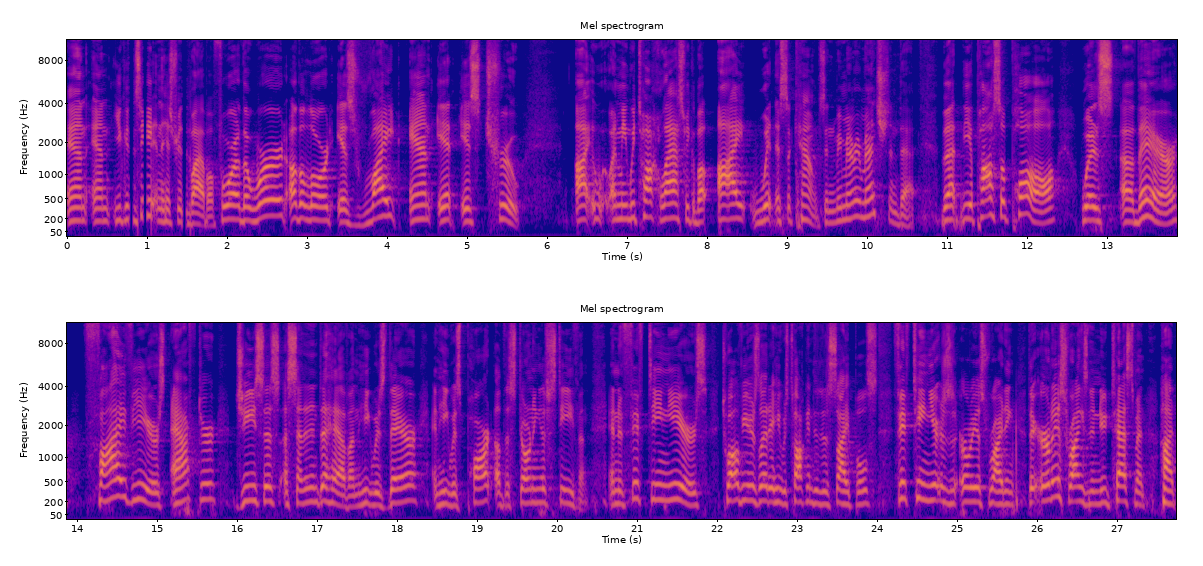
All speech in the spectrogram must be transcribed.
And, and you can see it in the history of the Bible. For the word of the Lord is right and it is true. I, I mean, we talked last week about eyewitness accounts, and remember, mentioned that, that the Apostle Paul was uh, there five years after Jesus ascended into heaven. He was there and he was part of the stoning of Stephen. And in 15 years, 12 years later, he was talking to the disciples. 15 years is the earliest writing. The earliest writings in the New Testament had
